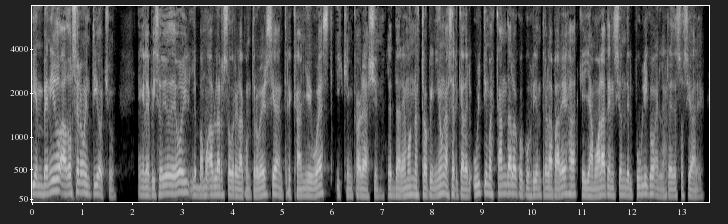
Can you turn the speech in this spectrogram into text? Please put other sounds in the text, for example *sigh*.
Bienvenido a 1298. En el episodio de hoy les vamos a hablar sobre la controversia entre Kanye West y Kim Kardashian. Les daremos nuestra opinión acerca del último escándalo que ocurrió entre la pareja que llamó la atención del público en las redes sociales.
